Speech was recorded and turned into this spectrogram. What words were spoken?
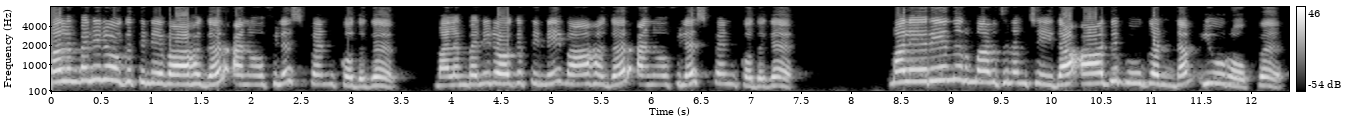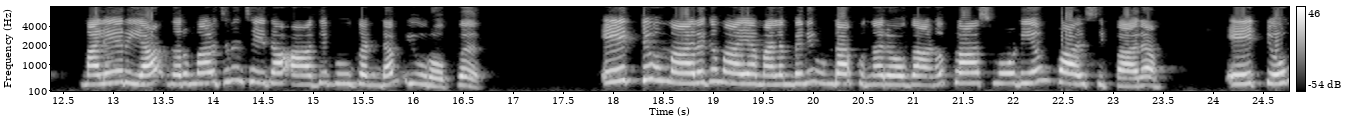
മലമ്പനി രോഗത്തിന്റെ വാഹകർ അനോഫിലസ് പെൺ കൊതുക് മലമ്പനി രോഗത്തിന്റെ വാഹകർ അനോഫിലസ് പെൺ കൊതുക് മലേറിയ നിർമാർജനം ചെയ്ത ആദ്യ ഭൂഖണ്ഡം യൂറോപ്പ്. മലേറിയ നിർമാർജനം ചെയ്ത ആദ്യ ഭൂഖണ്ഡം യൂറോപ്പ്. ഏറ്റവും മാരകമായ മലമ്പനി ഉണ്ടാക്കുന്ന രോഗാണു പ്ലാസ്മോഡിയം ഫാൾസിപ്പാരം ഏറ്റവും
